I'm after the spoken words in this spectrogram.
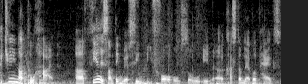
Actually, not too hard. Uh, fear is something we have seen before also in uh, custom level packs.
